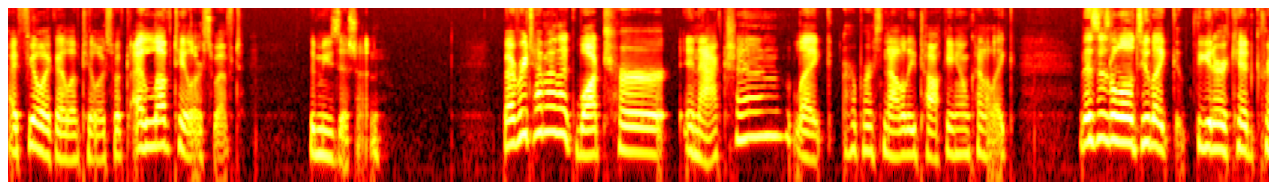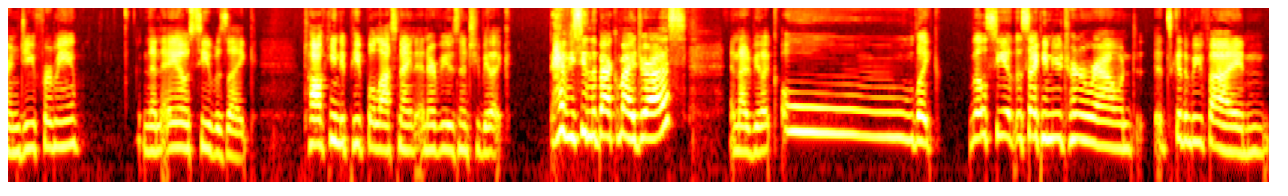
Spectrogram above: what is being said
I feel like I love Taylor Swift. I love Taylor Swift, the musician. But every time I like watch her in action, like her personality talking, I'm kind of like this is a little too like theater kid cringy for me. And then AOC was like talking to people last night in interviews and she'd be like, "Have you seen the back of my dress?" And I'd be like, "Oh, like they'll see it the second you turn around. It's to be fine."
